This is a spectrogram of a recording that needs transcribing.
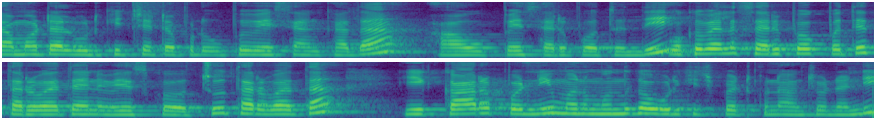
టమోటాలు ఉడికించేటప్పుడు ఉప్పు వేసాం కదా ఆ ఉప్పే సరిపోతుంది. ఒకవేళ సరిపోకపోతే తర్వాత అయినా వేసుకోవచ్చు. తర్వాత ఈ కారపొడిని మనం ముందుగా ఉడికించి పెట్టుకున్నాం చూడండి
